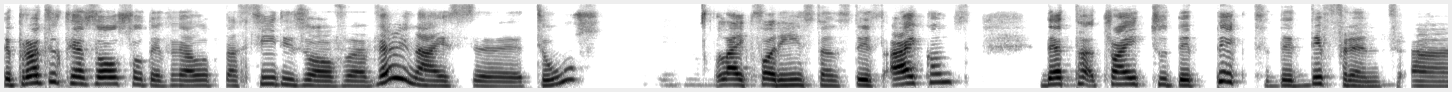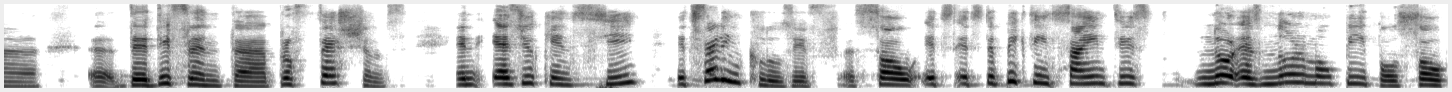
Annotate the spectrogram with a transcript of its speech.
The project has also developed a series of uh, very nice uh, tools, like for instance, these icons that uh, try to depict the different, uh, the different professions. And as you can see, it's very inclusive. So it's it's depicting scientists nor as normal people. So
